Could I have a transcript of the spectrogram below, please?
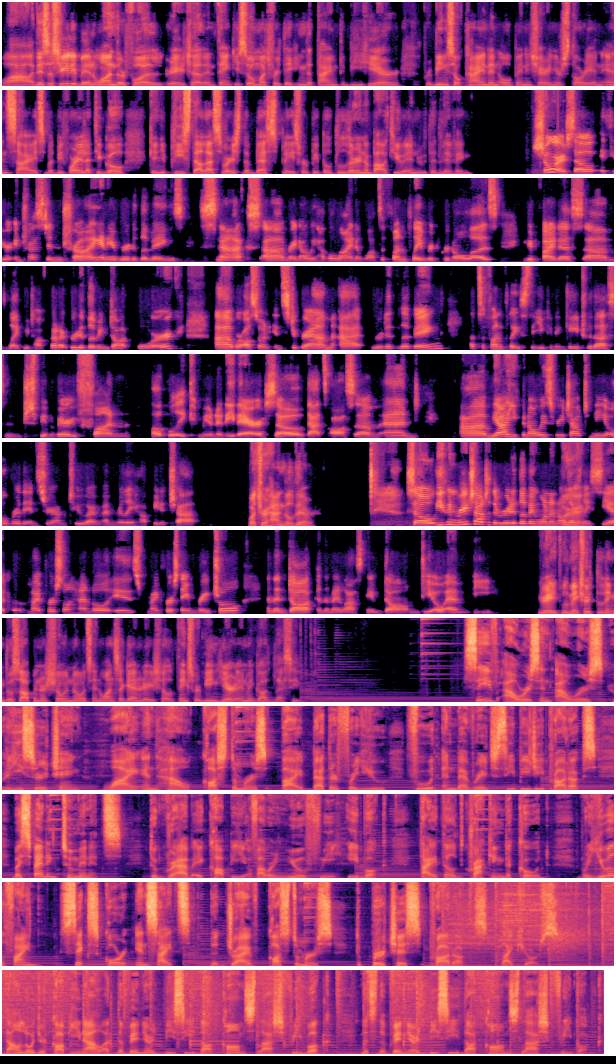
Wow, this has really been wonderful, Rachel. And thank you so much for taking the time to be here, for being so kind and open and sharing your story and insights. But before I let you go, can you please tell us where is the best place for people to learn about you and Rooted Living? Sure. So if you're interested in trying any of Rooted Living's snacks, um, right now we have a line of lots of fun flavored granolas. You can find us, um, like we talked about, at rootedliving.org. Uh, we're also on Instagram at Rooted Living that's a fun place that you can engage with us and just we have a very fun bubbly community there so that's awesome and um, yeah you can always reach out to me over the instagram too i'm, I'm really happy to chat what's your handle there so you can reach out to the rooted living one and i'll okay. definitely see it but my personal handle is my first name rachel and then dot and then my last name Domb d-o-m-b great. We'll make sure to link those up in our show notes. And once again rachel thanks for being here and may god bless you. Save hours and hours researching why and how customers buy better for you food and beverage CPG products by spending two minutes to grab a copy of our new free ebook titled Cracking the Code, where you will find six core insights that drive customers to purchase products like yours. Download your copy now at thevineyardbc.com slash freebook that's thevineyardbc.com slash freebook.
